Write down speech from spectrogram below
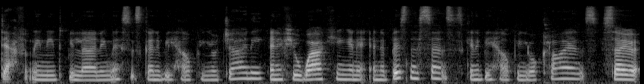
definitely need to be learning this. It's going to be helping your journey. And if you're working in it in a business sense, it's going to be helping your clients. So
